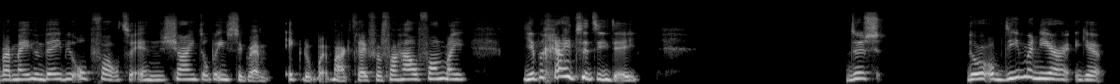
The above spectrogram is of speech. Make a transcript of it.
waarmee hun baby opvalt en shined op Instagram. Ik maak er even een verhaal van, maar je begrijpt het idee. Dus door op die manier je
